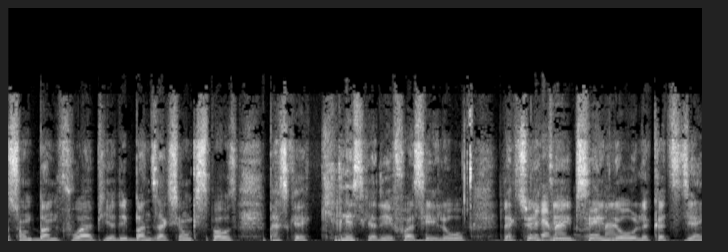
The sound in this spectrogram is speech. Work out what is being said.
sont de bonne foi, puis il y a des bonnes actions qui se posent. Parce que Chris, qu'il y a des fois c'est lourd l'actualité, c'est lourd le quotidien.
